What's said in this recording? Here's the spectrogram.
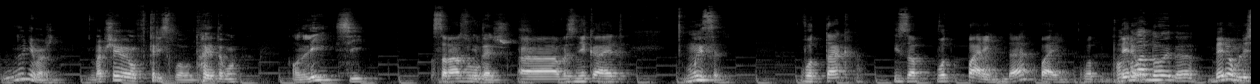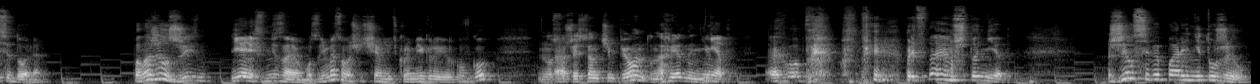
Ну, неважно. Вообще он в три слова, поэтому он Ли Си. Сразу И дальше. а, возникает мысль. Вот так из-за... Вот парень, да? Парень. Вот Он берем, молодой, да. берем Лисидоля. Положил жизнь. Я не, не знаю, занимается он вообще чем-нибудь, кроме игры в Го? Ну, слушай, если он чемпион, то, наверное, нет. Нет. Э, Представим, что нет. Жил себе парень, не тужил.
